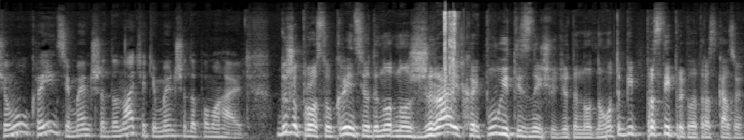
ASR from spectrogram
Чому українці менше донатять і менше допомагають? Дуже просто українці один одного зжирають, хайпують і знищують один одного. От тобі простий приклад розказую.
